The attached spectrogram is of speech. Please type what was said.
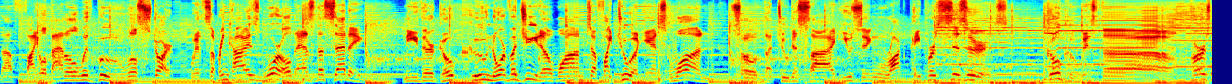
The final battle with Buu will start with Supreme Kai's world as the setting. Neither Goku nor Vegeta want to fight two against one, so the two decide using rock, paper, scissors. Goku is the first.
